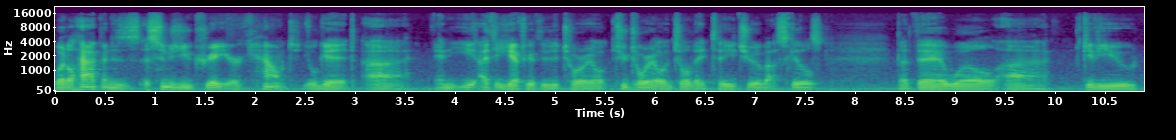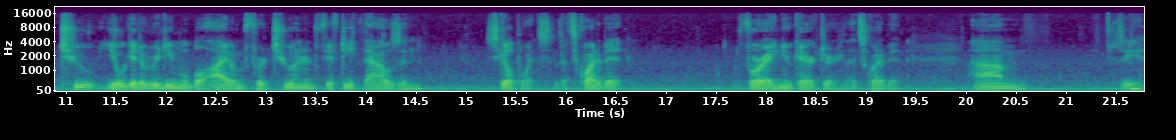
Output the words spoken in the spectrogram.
What'll happen is as soon as you create your account, you'll get uh, and you, I think you have to go through the tutorial tutorial until they teach you about skills, but they will uh, give you two. You'll get a redeemable item for two hundred fifty thousand skill points. That's quite a bit for a new character. That's quite a bit. Um, see,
